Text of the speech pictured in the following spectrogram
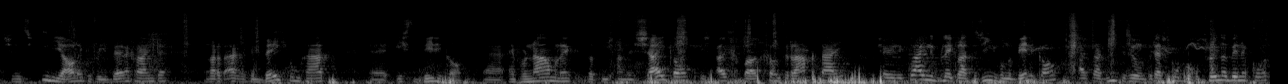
Dus het is ideaal, lekker voor je bergruimte. En waar het eigenlijk een beetje om gaat, uh, is de binnenkant. Uh, en voornamelijk dat die aan de zijkant is uitgebouwd, grote raampartij. Ik zal jullie een kleine blik laten zien van de binnenkant. Uiteraard niet te veel, want de rest komt nog op funda binnenkort.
